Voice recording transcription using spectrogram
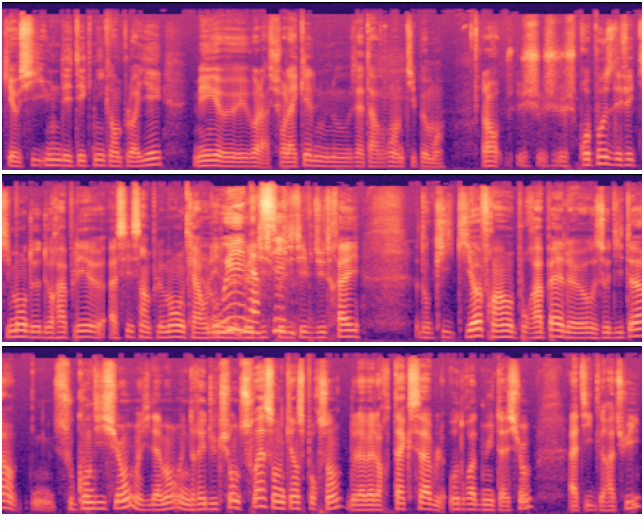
qui est aussi une des techniques employées, mais euh, voilà, sur laquelle nous nous attarderons un petit peu moins. Alors, je, propose effectivement de, rappeler euh, assez simplement, Caroline, le, dispositif du trail, donc qui, offre, hein, pour rappel euh, aux auditeurs, sous condition évidemment, une réduction de 75% de la valeur taxable au droit de mutation à titre gratuit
